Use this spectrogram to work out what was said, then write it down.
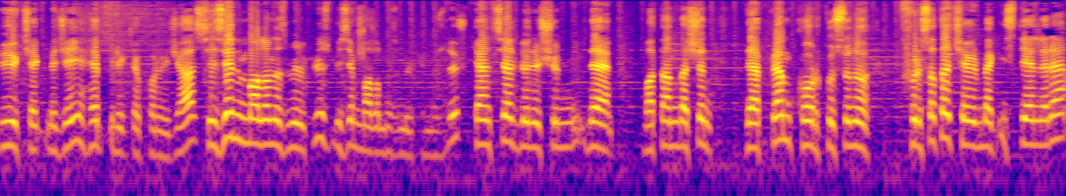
Büyükçekmece'yi hep birlikte koruyacağız. Sizin malınız mülkünüz, bizim malımız mülkümüzdür. Kentsel dönüşümde vatandaşın deprem korkusunu fırsata çevirmek isteyenlere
